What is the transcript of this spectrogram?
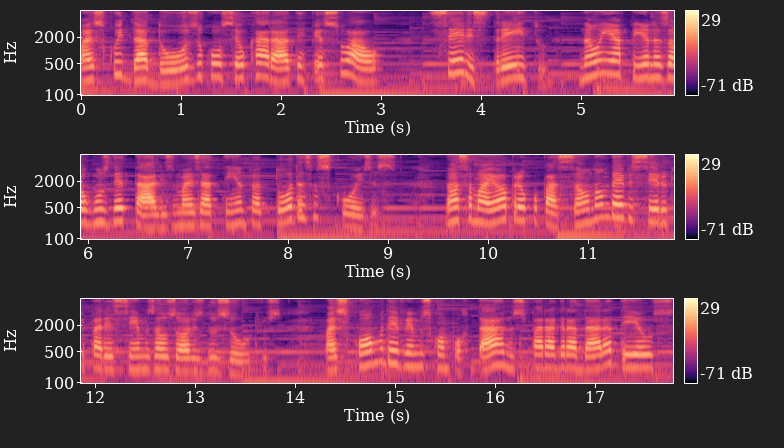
mas cuidadoso com seu caráter pessoal. Ser estreito não em apenas alguns detalhes, mas atento a todas as coisas. Nossa maior preocupação não deve ser o que parecemos aos olhos dos outros, mas como devemos comportar-nos para agradar a Deus.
